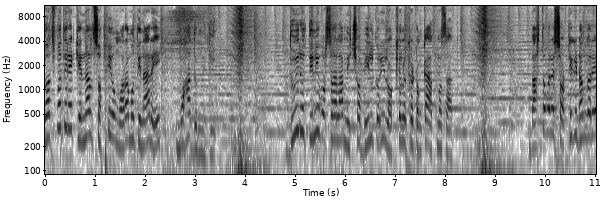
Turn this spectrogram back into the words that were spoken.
ଗଜପତିରେ କେନାଲ ସଫେଇ ଓ ମରାମତି ନାଁରେ ମହାଦୁର୍ନୀତି ଦୁଇରୁ ତିନି ବର୍ଷ ହେଲା ମିଛ ବିଲ୍ କରି ଲକ୍ଷ ଲକ୍ଷ ଟଙ୍କା ଆତ୍ମସାତ। ବାସ୍ତବରେ ସଠିକ୍ ଢଙ୍ଗରେ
